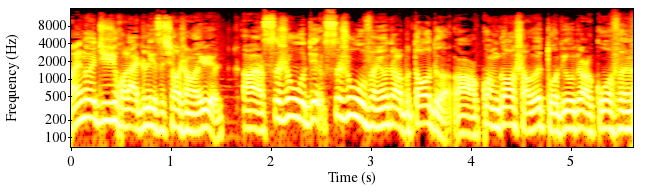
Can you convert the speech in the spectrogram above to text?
欢迎各位继续回来，这里是笑声雷雨啊，四十五点四十五分有点不道德啊，广告稍微多的有点过分，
